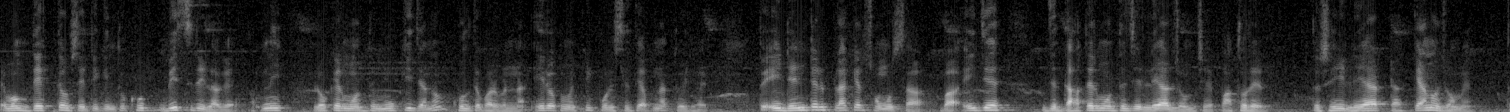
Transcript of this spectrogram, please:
এবং দেখতেও সেটি কিন্তু খুব বিশ্রী লাগে। আপনি লোকের মধ্যে মুখই যেন খুলতে পারবেন না, এরকম একটি পরিস্থিতি আপনার তৈরি হয়। তো এই ডেন্টাল প্ল্যাকের সমস্যা বা এই যে যে দাঁতের মধ্যে যে লেয়ার জমছে পাথরের, তো সেই লেয়ারটা কেন জমে? তো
